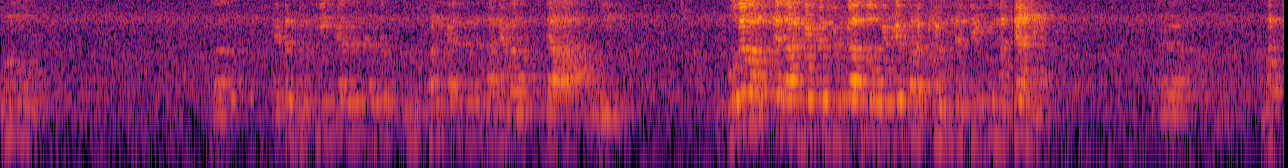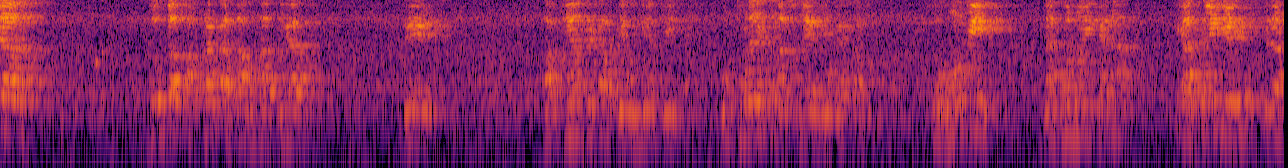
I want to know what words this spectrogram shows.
ਉਹਨੂੰ ਅਹ, ਇੱਧਰ ਬਰਸੀਨ ਕਹਿੰਦੇ ਨੇ ਇੱਧਰ ਲੂਸਣ ਕਹਿੰਦੇ ਨੇ ਸਾਡੇ ਵੱਲ ਚਾਰਾ ਉਹੀ। ਉਹਦੇ ਵਾਸਤੇ ਲੱਗ ਕੇ ਬਿੱਗਾ ਦੋ ਬਿੱਗੇ ਪਰ ਰੱਖੇ ਹੁੰਦੇ ਸੀ ਕੋਈ ਮੱਝਾਂ ਨੇ ਮੱਝਾਂ ਦੁੱਧ ਤਾਂ ਆਪਣਾ ਘਰ ਦਾ ਹੁੰਦਾ ਸੀਗਾ। ਤੇ ਸਬਜ਼ੀਆਂ ਤੇ ਘਰ ਦੀਆਂ ਹੁੰਦੀਆਂ ਸੀ, ਹੁਣ ਥੋੜਾ ਜਿਹਾ ਕਮਰਸ਼ੀਅਲਾਈਜ਼ ਹੋ ਗਿਆ ਕੰਮ। ਸੋ ਹੁਣ ਵੀ ਮੈਂ ਤੁਹਾਨੂੰ ਇਹ ਕਹਿਣਾ ਕਿ ਅਸਲੀ ਜਿਹੜੇ ਜਿਹੜਾ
